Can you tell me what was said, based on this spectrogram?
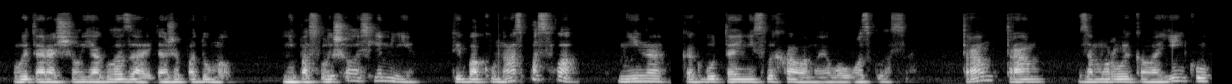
– вытаращил я глаза и даже подумал. «Не послышалось ли мне? Ты Бакуна спасла?» Нина как будто и не слыхала моего возгласа. «Трам-трам!» – замурлыкала Еньку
